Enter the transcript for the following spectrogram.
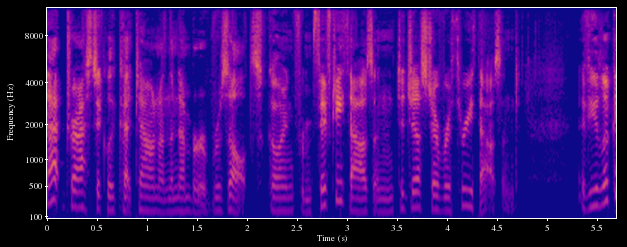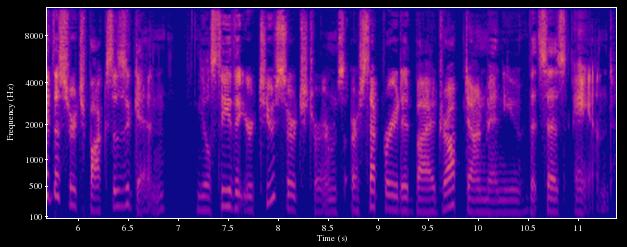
That drastically cut down on the number of results, going from 50,000 to just over 3,000. If you look at the search boxes again, you'll see that your two search terms are separated by a drop-down menu that says AND.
